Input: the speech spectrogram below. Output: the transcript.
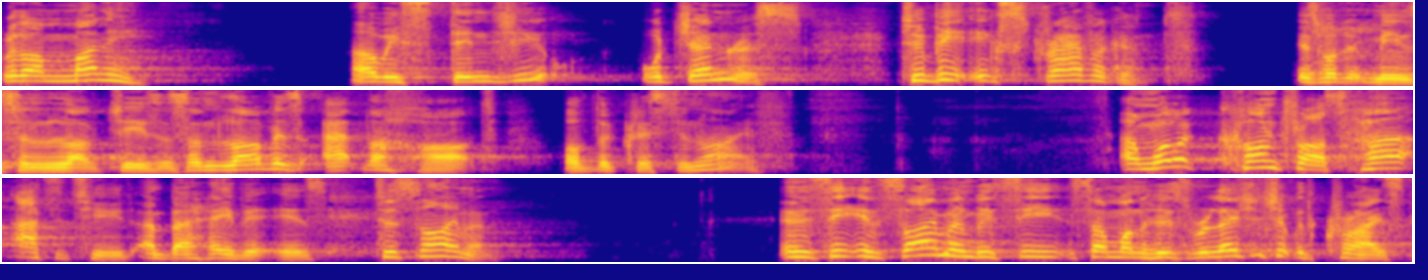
With our money, are we stingy or generous? To be extravagant is what it means to love Jesus. And love is at the heart of the Christian life. And what a contrast her attitude and behavior is to Simon. And you see, in Simon, we see someone whose relationship with Christ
